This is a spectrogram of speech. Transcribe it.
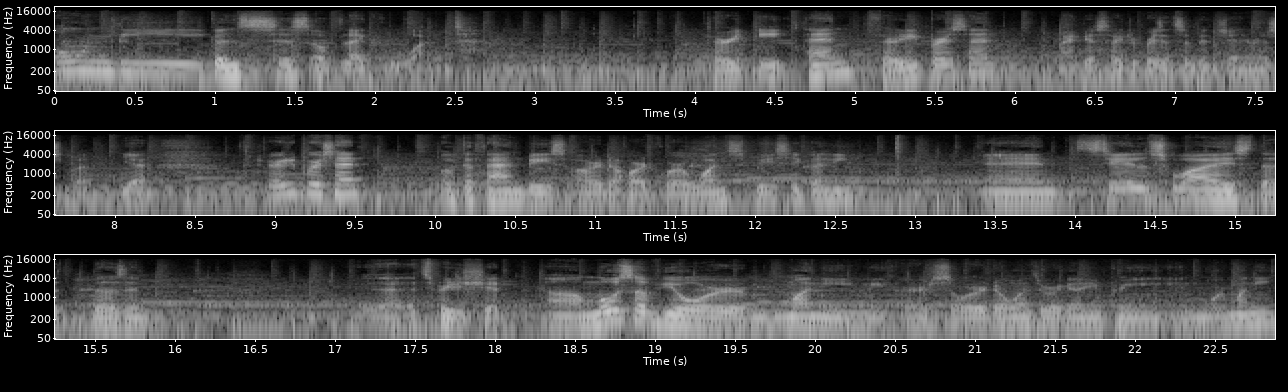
only consist of like what 30, 10, 30%. I guess 30% is a bit generous, but yeah, 30% of the fan base are the hardcore ones basically. And sales wise, that doesn't it's pretty shit. Uh, most of your money makers or the ones who are gonna be bringing in more money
